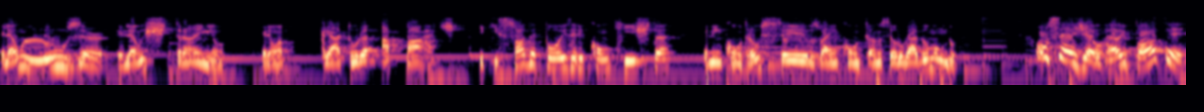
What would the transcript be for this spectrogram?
Ele é um loser, ele é um estranho, ele é uma criatura à parte e que só depois ele conquista, ele encontra os seus, vai encontrando o seu lugar do mundo. Ou seja, o Harry Potter,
